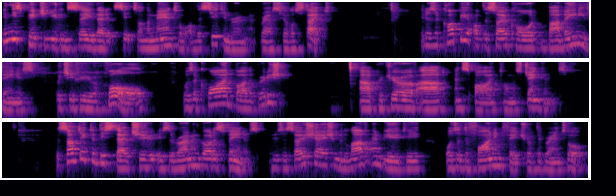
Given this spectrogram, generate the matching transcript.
In this picture, you can see that it sits on the mantle of the sitting room at Rouse Hill Estate. It is a copy of the so-called Barberini Venus, which if you recall, was acquired by the British uh, procurer of art and spy Thomas Jenkins. The subject of this statue is the Roman goddess Venus, whose association with love and beauty was a defining feature of the Grand Tour.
